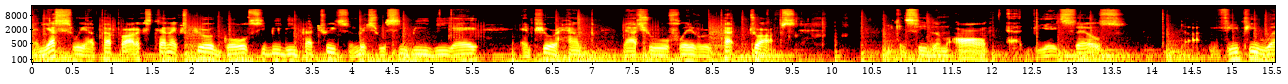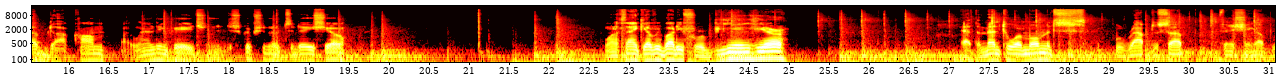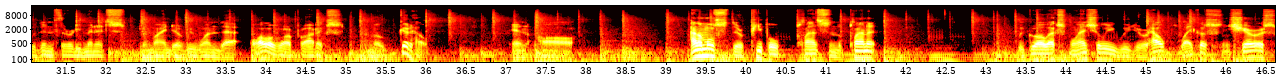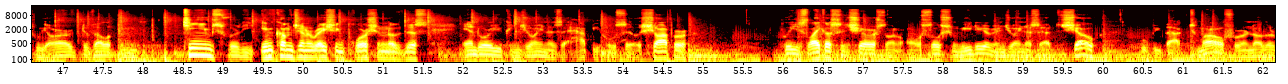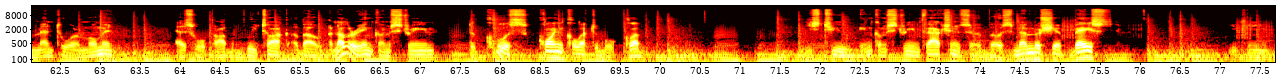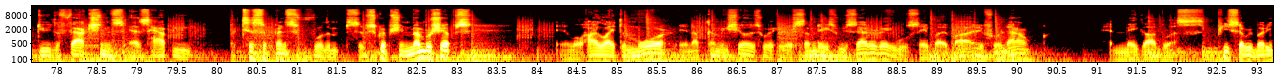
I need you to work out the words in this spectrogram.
and yes, we have pet products 10x Pure Gold CBD pet treats enriched with CBDA and pure hemp natural flavored pet drops. You can see them all at bhsales.vpweb.com, my landing page in the description of today's show. I want to thank everybody for being here at the Mentor Moments. We'll wrap this up, finishing up within 30 minutes. Remind everyone that all of our products promote good health in all animals, their people, plants, and the planet. We grow exponentially with your help. Like us and share us. We are developing teams for the income generation portion of this and or you can join as a happy wholesale shopper. Please like us and share us on all social media and join us at the show. We'll be back tomorrow for another mentor moment as we'll probably talk about another income stream, the coolest coin collectible club. These two income stream factions are both membership based. You can do the factions as happy participants for the subscription memberships. And we'll highlight them more in upcoming shows. We're here Sunday through Saturday. We'll say bye bye for now. And may God bless. Peace, everybody.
